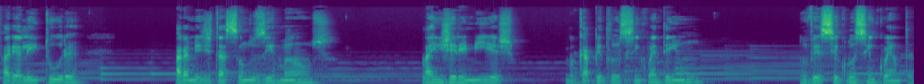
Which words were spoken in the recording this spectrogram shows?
farei a leitura para a meditação dos irmãos, lá em Jeremias, no capítulo 51, no versículo 50.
